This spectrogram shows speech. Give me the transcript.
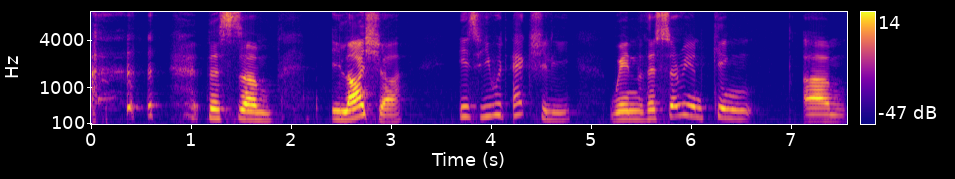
this um, Elisha is he would actually, when the Syrian king um,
